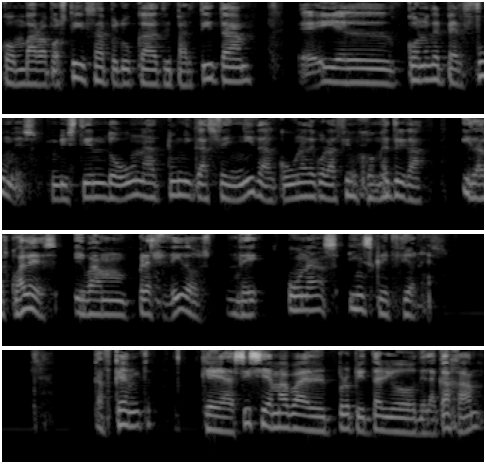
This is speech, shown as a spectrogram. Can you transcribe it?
con barba postiza, peluca tripartita eh, y el cono de perfumes, vistiendo una túnica ceñida con una decoración geométrica y las cuales iban precedidos de unas inscripciones. Kafkent, que así se llamaba el propietario de la caja,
